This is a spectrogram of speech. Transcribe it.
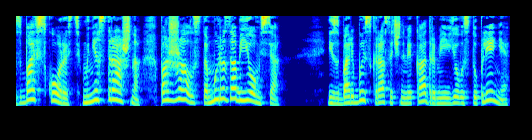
сбавь скорость! Мне страшно! Пожалуйста, мы разобьемся!» Из борьбы с красочными кадрами ее выступления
